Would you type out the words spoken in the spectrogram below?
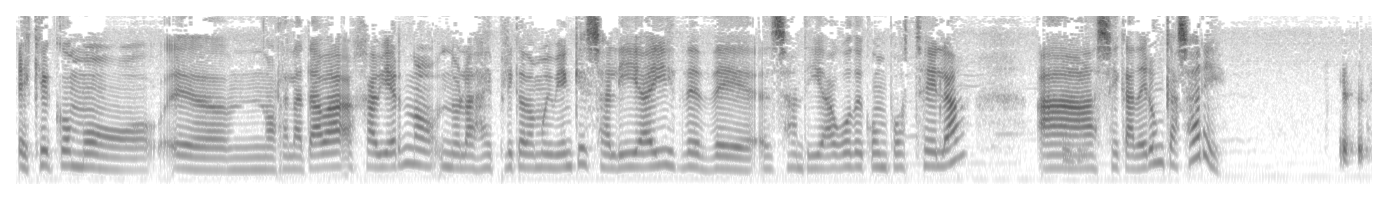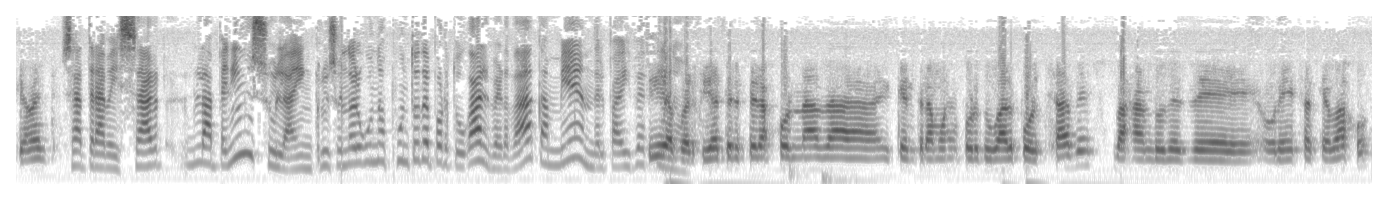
Es que como eh, nos relataba Javier, no, nos lo has explicado muy bien, que salíais desde Santiago de Compostela a Secadero en Casares. Efectivamente. O sea, atravesar la península, incluso en algunos puntos de Portugal, ¿verdad? También, del país vecino. Sí, a partir de la tercera jornada que entramos en Portugal por Chávez, bajando desde Orense hacia abajo,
